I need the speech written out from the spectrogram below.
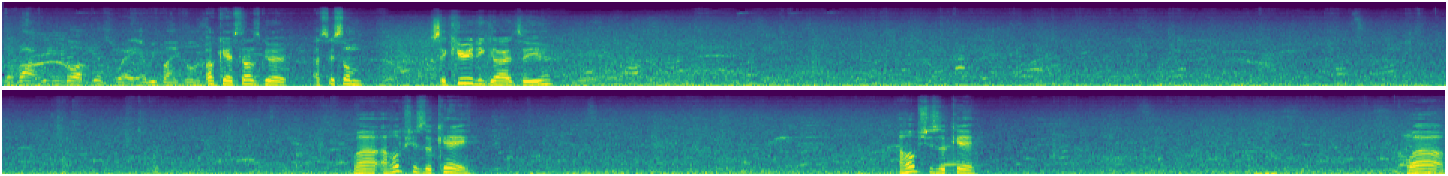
The rock, we can go up this way. Everybody goes. Okay, sounds good. I see some security guards here. Wow, I hope she's okay. I hope she's okay. Wow.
